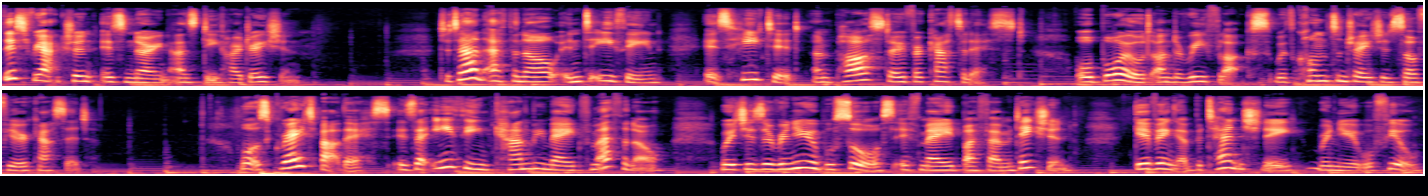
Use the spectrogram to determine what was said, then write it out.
This reaction is known as dehydration. To turn ethanol into ethene, it's heated and passed over a catalyst, or boiled under reflux with concentrated sulfuric acid. What's great about this is that ethene can be made from ethanol, which is a renewable source if made by fermentation, giving a potentially renewable fuel.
